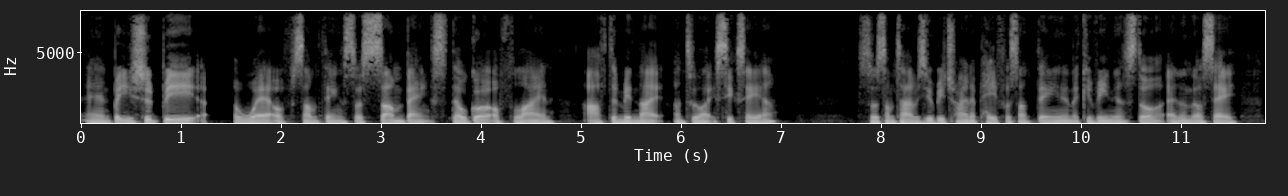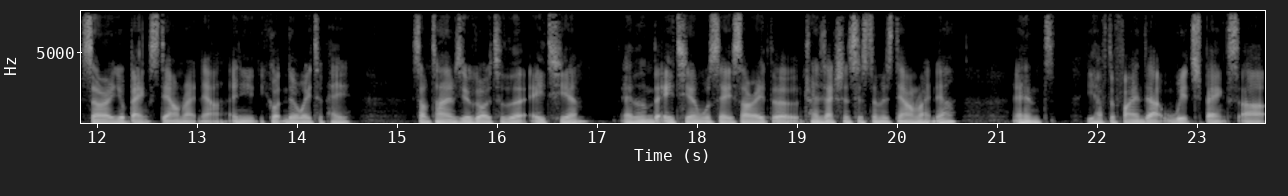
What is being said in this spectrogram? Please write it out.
And but you should be aware of some things. So some banks they'll go offline after midnight until like 6 a.m. So sometimes you'll be trying to pay for something in a convenience store, and then they'll say, "Sorry, your bank's down right now, and you, have got no way to pay." Sometimes you'll go to the ATM, and then the ATM will say, "Sorry, the transaction system is down right now," and you have to find out which banks are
